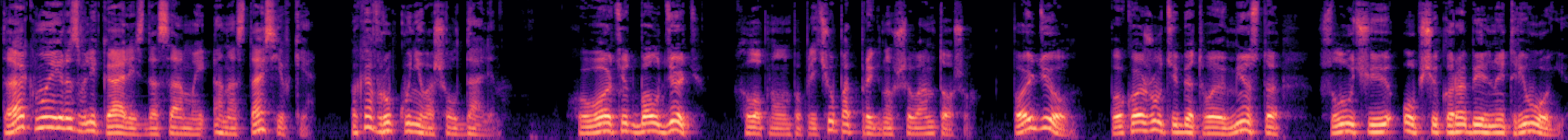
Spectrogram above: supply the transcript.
Так мы и развлекались до самой Анастасьевки, пока в рубку не вошел Далин. «Хватит балдеть!» — хлопнул он по плечу подпрыгнувшего Антошу. «Пойдем, покажу тебе твое место в случае общекорабельной тревоги.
